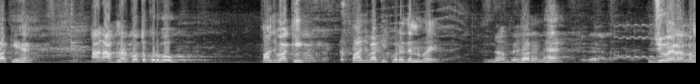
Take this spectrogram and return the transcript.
বাকি হ্যাঁ। আর আপনার কত করব? পাঁচ বাকি। পাঁচ বাকি করে দেন ভাই। ধরেন হ্যাঁ। জুবের আলম।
